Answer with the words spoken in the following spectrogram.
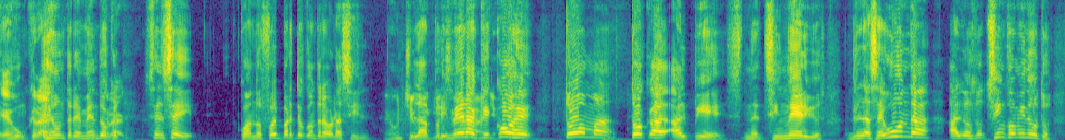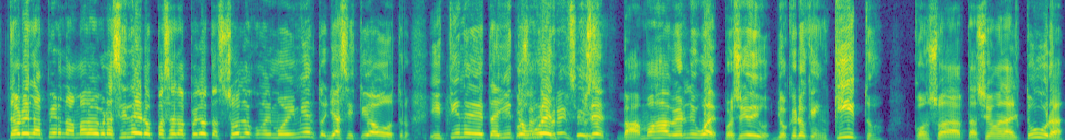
es un crack, Es un tremendo Sensei, cuando fue el partido contra Brasil, Es un chico la de 15 primera que coge, toma, toca al pie, sin nervios. La segunda, a los cinco minutos, te abre la pierna mal al brasilero, pasa la pelota solo con el movimiento, ya asistió a otro. Y tiene detallitos buenos. Entonces, vamos a verlo igual. Por eso yo digo, yo creo que en Quito con su adaptación a la altura,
